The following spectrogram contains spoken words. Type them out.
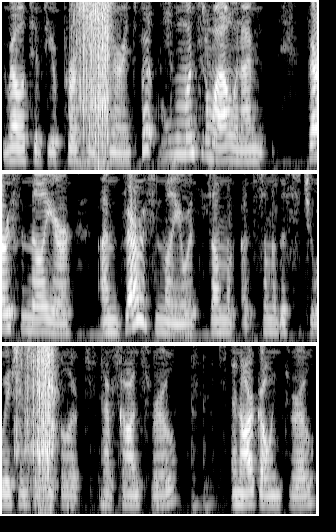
relative to your personal experience. But once in a while, when I'm very familiar, I'm very familiar with some some of the situations that people are, have gone through and are going through.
